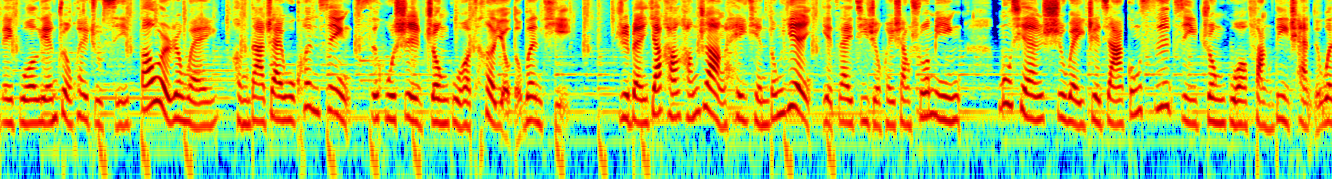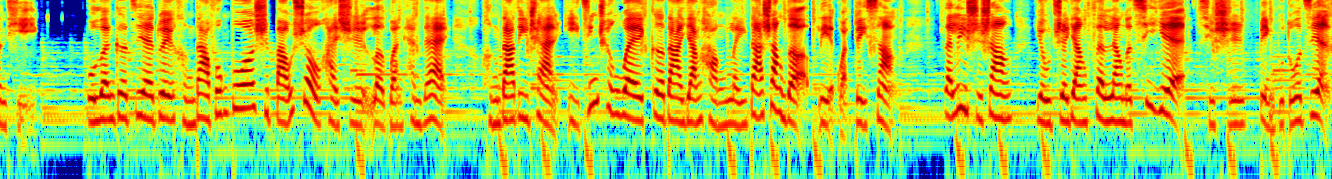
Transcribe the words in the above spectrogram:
美国联准会主席鲍尔认为，恒大债务困境似乎是中国特有的问题。日本央行行长黑田东彦也在记者会上说明，目前是为这家公司及中国房地产的问题。不论各界对恒大风波是保守还是乐观看待，恒大地产已经成为各大央行雷达上的列管对象。在历史上有这样分量的企业，其实并不多见。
